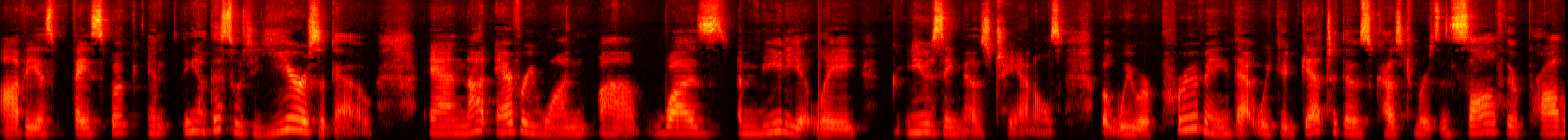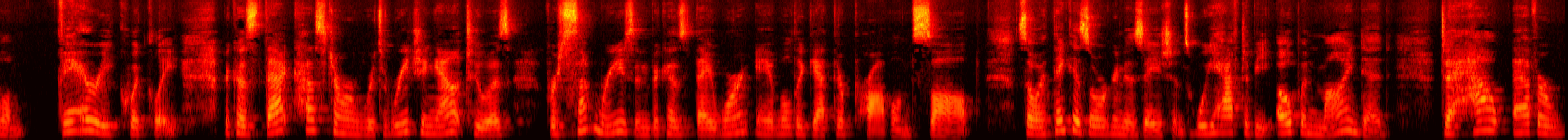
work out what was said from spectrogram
uh, via Facebook, and you know this was years ago, and not everyone uh, was immediately using those channels. But we were proving that we could get to those customers and solve their problem very quickly because that customer was reaching out to us for some reason because they weren't able to get their problem solved. So I think as organizations, we have to be open minded to however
